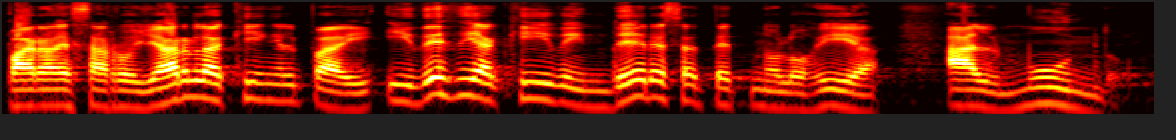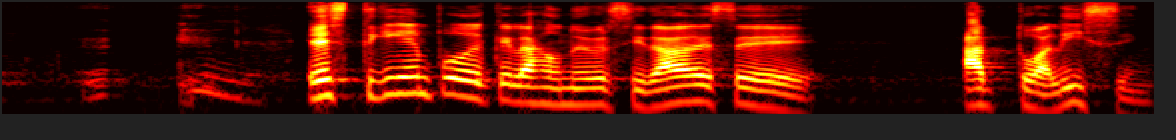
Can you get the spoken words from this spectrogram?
para desarrollarla aquí en el país y desde aquí vender esa tecnología al mundo. Es tiempo de que las universidades se actualicen,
